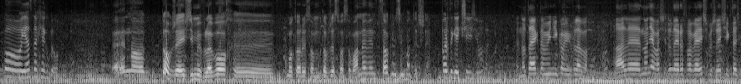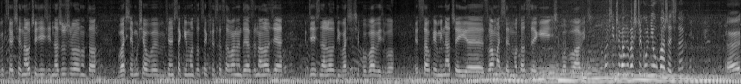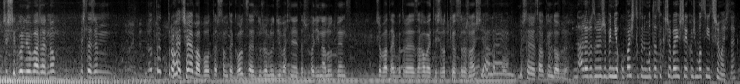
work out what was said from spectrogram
pojazdach jak było? E, No dobrze, jeździmy w lewo, e, motory są dobrze spasowane, więc całkiem sympatycznie. Bartek, jak się jeździło? No tak jak Dominikowi w lewo. Ale no nie, właśnie tutaj rozmawialiśmy, że jeśli ktoś by chciał się nauczyć jeździć na żużlu, no to właśnie musiałby wziąć taki motocykl przystosowany do jazdy na lodzie, gdzieś na lód i właśnie się pobawić, bo jest całkiem inaczej e, złamać ten motocykl i, i się pobawić. No właśnie trzeba chyba szczególnie uważać, tak? E, Czy szczególnie uważać? No myślę, że no to trochę trzeba, bo też są te kolce, dużo ludzi właśnie też wchodzi na lód, więc trzeba tak jakby trochę zachować te środki ostrożności, ale myślę, że całkiem dobrze. No ale rozumiem, żeby nie upaść, to ten motocykl trzeba jeszcze jakoś mocniej trzymać, tak?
